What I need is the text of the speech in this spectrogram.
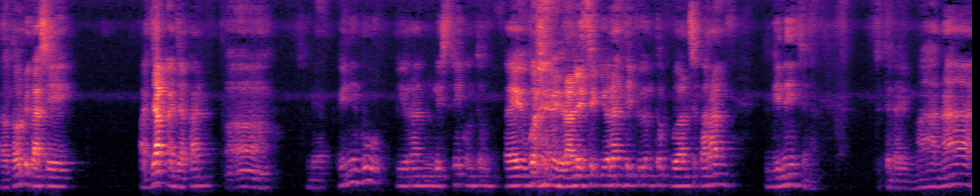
tahu-tahu dikasih pajak aja kan heeh. Dia, ini bu iuran listrik untuk eh bukan iuran listrik iuran TV untuk bulan sekarang gini cina itu dari mana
